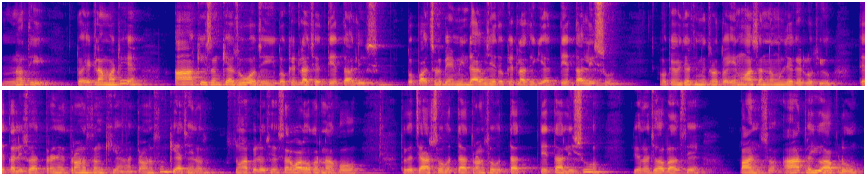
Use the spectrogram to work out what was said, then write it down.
નથી. તો એટલા માટે આ આખી સંખ્યા જોવો જોઈએ તો કેટલા છે? તેતાલીસ. તો પાછળ બે મીંડા આવી જાય તો કેટલા થઈ ગયા? તેતાલીસો. ઓકે વિદ્યાર્થી મિત્રો, તો એનું આસનનું મૂલ્ય કેટલું થયું? તેતાલીસો આ ત્રણે ત્રણ સંખ્યા, આ ત્રણ સંખ્યા છે એનો શું આપેલો છે? સરવાળો કરી નાખો. તો કે ચારસો વત્તા ત્રણસો વત્તા તેતાલીસો, એનો જવાબ આવશે પાંચસો. આ થયું આપણું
